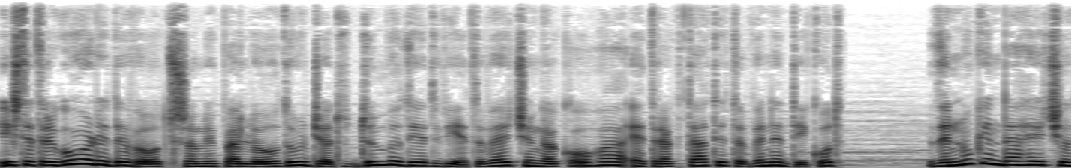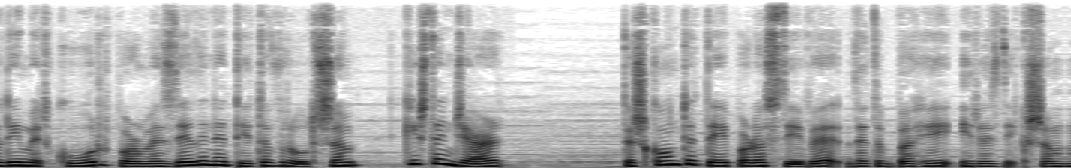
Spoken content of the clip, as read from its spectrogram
Ishte treguar i devotshëm, i palodhur gjatë dymbëdhjetë vjetëve që nga koha e Traktatit të Venedikut dhe nuk i ndahej qëllimit kurrë, por me zellin e tij të vrrullshëm kishte ngjarë të shkonte tej porosive dhe të bëhej i rrezikshëm.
